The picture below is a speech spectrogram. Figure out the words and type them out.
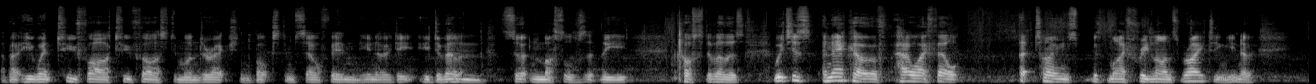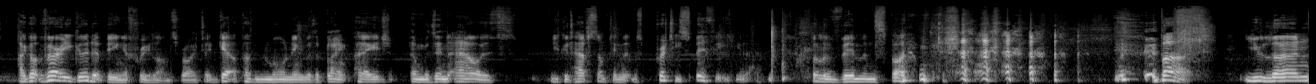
about he went too far, too fast in one direction, boxed himself in. You know, he, he developed hmm. certain muscles at the cost of others, which is an echo of how I felt at times with my freelance writing. You know, I got very good at being a freelance writer. Get up in the morning with a blank page, and within hours, you could have something that was pretty spiffy, you know, full of vim and spunk. but you learn,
